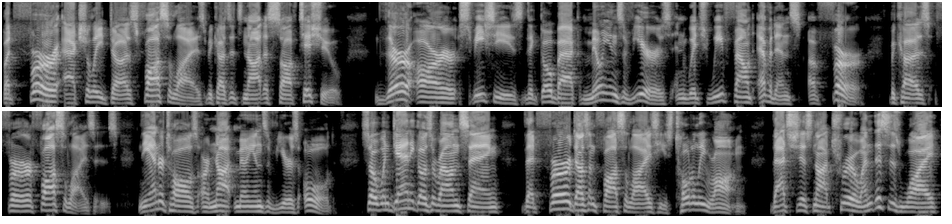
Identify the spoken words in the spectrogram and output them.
But fur actually does fossilize because it's not a soft tissue. There are species that go back millions of years in which we've found evidence of fur because fur fossilizes. Neanderthals are not millions of years old. So when Danny goes around saying that fur doesn't fossilize, he's totally wrong. That's just not true. And this is why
